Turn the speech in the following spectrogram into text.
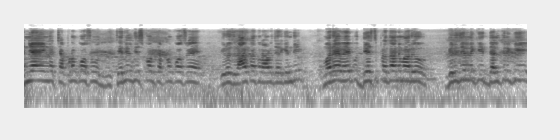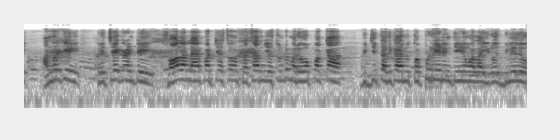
అన్యాయంగా చెప్పడం కోసం చర్యలు తీసుకోవాలని చెప్పడం కోసమే ఈరోజు రావకత రావడం జరిగింది. మరోవైపు దేశ ప్రధాని వారు గిరిజనులకి దళితులకి అందరికీ ప్రత్యేకమైన సోలార్లు ఏర్పాటు చేస్తూ ప్రచారం చేస్తుంటే మరి ఒక పక్క విద్యుత్ అధికారులు తప్పుడు రీడింగ్ తీయడం వల్ల ఈరోజు బిల్లులు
